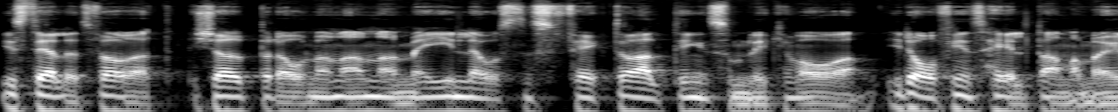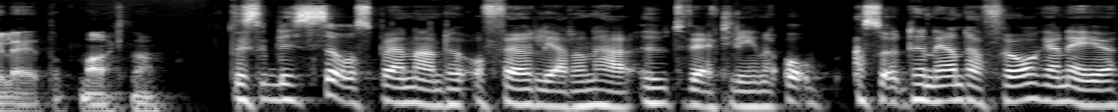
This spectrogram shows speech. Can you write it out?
Istället för att köpa det av någon annan med inlåsningseffekt och allting som det kan vara. Idag finns helt andra möjligheter på marknaden. Det ska bli så spännande att följa den här utvecklingen. Och, alltså, den enda frågan är ju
